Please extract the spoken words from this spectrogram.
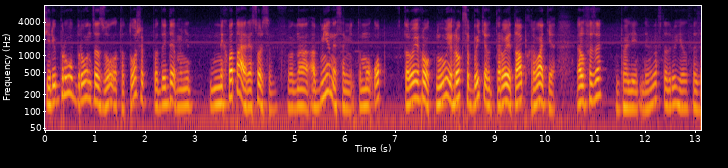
Серебро, бронза, золото теж подойде. Мені не вистачає ресурсів на обміни самі. Тому оп, второй ігрок. Ну, ігрок события, второй етап, Хорватія. ЛФЗ? Блін, 92-й ЛФЗ.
